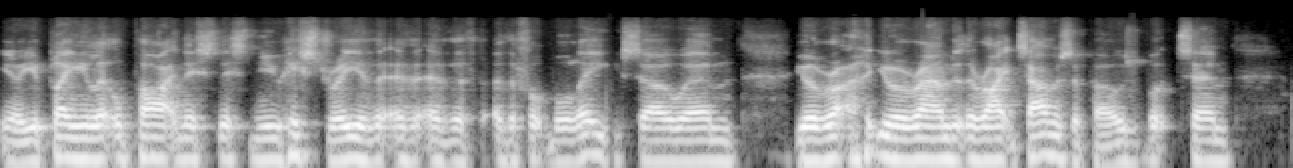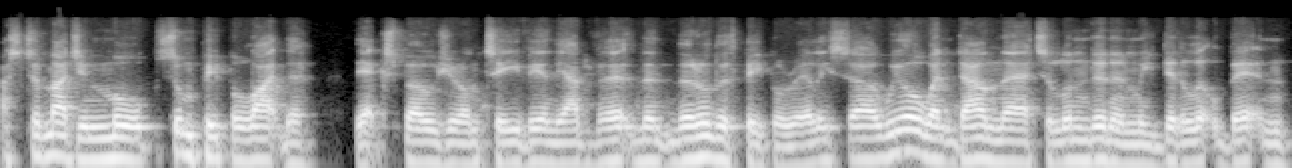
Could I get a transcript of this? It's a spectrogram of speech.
you know you're playing a little part in this this new history of the of the, of the football league. So um, you're you're around at the right time, I suppose. But um, I should imagine more some people like the the exposure on TV and the advert than, than other people really. So we all went down there to London and we did a little bit, and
